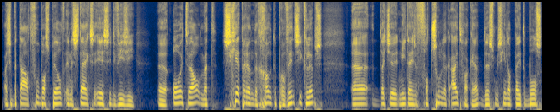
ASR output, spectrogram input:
als je betaald voetbal speelt in de sterkste eerste divisie eh, ooit wel. Met schitterende grote provincieclubs. eh, dat je niet eens een fatsoenlijk uitvak hebt. Dus misschien dat Peter Bos,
